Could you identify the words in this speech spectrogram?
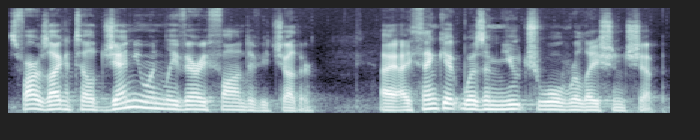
as far as I can tell, genuinely very fond of each other. I, I think it was a mutual relationship.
